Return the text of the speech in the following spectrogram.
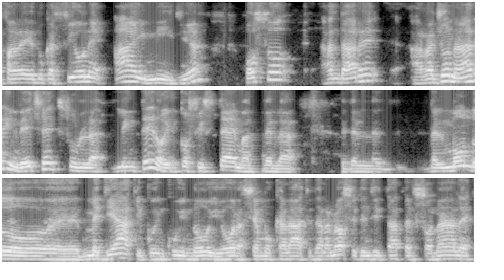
fare educazione ai media, posso andare a ragionare invece sull'intero ecosistema del, del, del mondo eh, mediatico in cui noi ora siamo calati, dalla nostra identità personale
